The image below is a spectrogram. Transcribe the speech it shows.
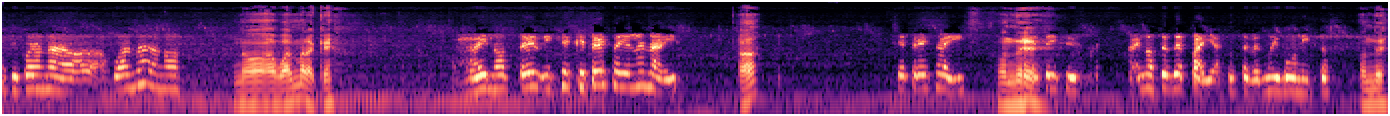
¿Y si fueron a, a Walmart o no? No, ¿a Walmart a qué? Ay, no te dije, ¿qué traes ahí en la nariz? ¿Ah? ¿Qué traes ahí? ¿Qué te ¿Dónde? hiciste? Ay, no estés de payaso, te ves muy bonito. ¿Dónde?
